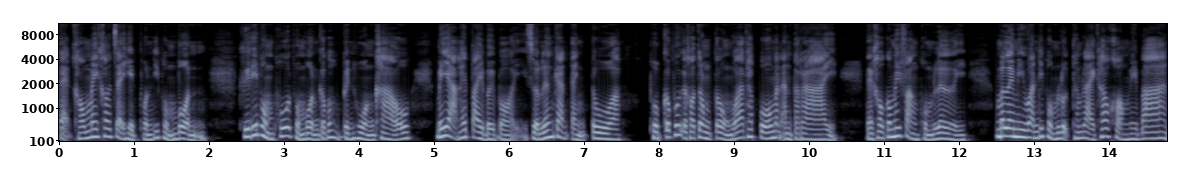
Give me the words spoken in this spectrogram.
แต่เขาไม่เข้าใจเหตุผลที่ผมบน่นคือที่ผมพูดผมบ่นก็เพราะผมเป็นห่วงเขา ไม่อยากให้ไปบ่อย ๆ ส่วนเรื่องการแต่งตัว ผมก็พูดกับเขาตรง ๆ ว่าถ้าโป๊มันอันตราย แต่เขาก็ไม่ฟังผมเลย มันเลยมีวันที่ผมหลุดทำลายข้าวของในบ้าน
